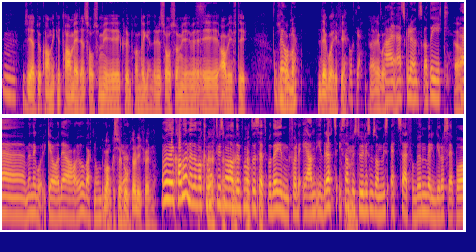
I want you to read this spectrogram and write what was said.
Du sier at du kan ikke ta mer enn så og så mye i klubbkontingenter, så og så mye i avgifter. Det går ikke. Det går ikke. Det går ikke. Nei, det går Nei, jeg skulle ønske at det gikk. Ja. Eh, men det går ikke. Og det har jo vært noen Det var ikke så klokt allikevel. Ja, men Det kan hende det var klokt hvis man hadde på en måte sett på det innenfor én idrett. Ikke sant? Hvis, du liksom sånn, hvis et særforbund velger å se på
